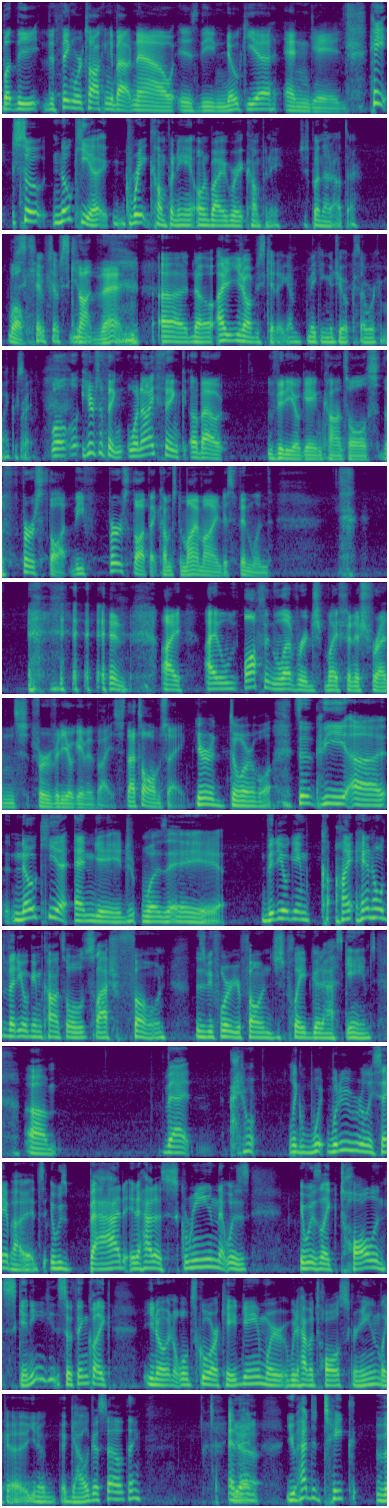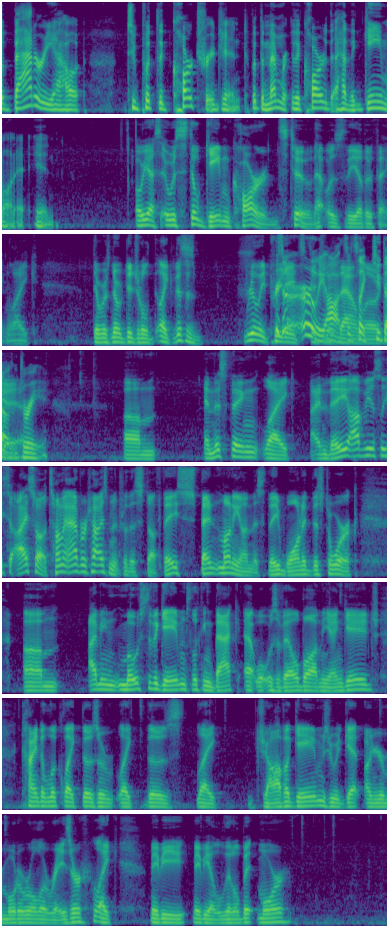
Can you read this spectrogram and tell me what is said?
but the the thing we're talking about now is the Nokia N-Gage. Hey, so Nokia, great company, owned by a great company. Just putting that out there. Well, Just kidding, just not then. Uh, no, I. You know, I'm just kidding. I'm making a joke because I work at Microsoft. Well, here's the thing. When I think about video game consoles, the first thought, the first thought that comes to my mind is Finland. and I I often leverage my Finnish friends for video game advice. That's all I'm saying. You're adorable. So the uh, Nokia N-Gage was a video game handheld video game console slash phone. This is before your phone just played good ass games. Um, that I don't like. What, what do you really say about it? It's, it was bad. It had a screen that was, it was like tall and skinny. So think like. You know, an old school arcade game where it would have a tall screen, like a you know a Galaga style thing, and Yeah. then you had to take the battery out to put the cartridge in, to put the memory, the card that had the game on it in. Oh yes, it was still game cards too. That was the other thing. Like there was no digital like this is really It's predates early odds. It's like download. 2003. Um, and this thing like and they obviously i saw a ton of advertisement for this stuff they spent money on this they wanted this to work um, i mean most of the games looking back at what was available on the N-Gage kind of look like those are like those like java games you would get on your motorola RAZR like maybe maybe a little bit more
